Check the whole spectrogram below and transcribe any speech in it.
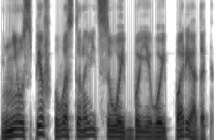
не успев восстановить свой боевой порядок.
